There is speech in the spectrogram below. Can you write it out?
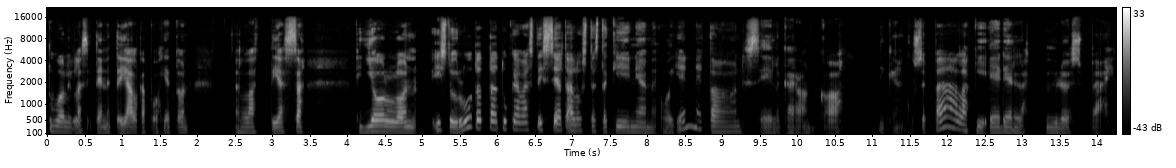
tuolilla siten, että jalkapohjat on lattiassa, jolloin istuinluut ottaa tukevasti sieltä alustasta kiinni ja me ojennetaan selkärankaa ikään kuin se päälaki edellä ylöspäin.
